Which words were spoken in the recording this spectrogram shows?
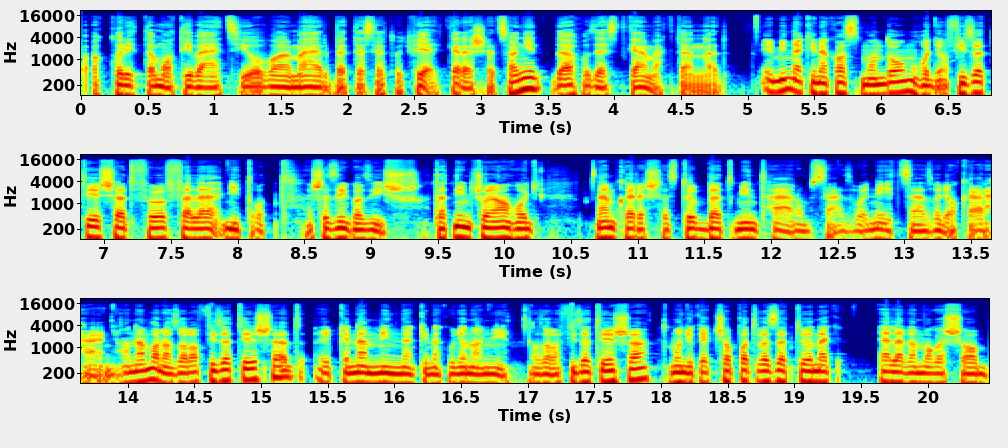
akkor itt a motivációval már beteszed, hogy figyelj, kereshetsz annyit, de ahhoz ezt kell megtenned. Én mindenkinek azt mondom, hogy a fizetésed fölfele nyitott, és ez igaz is. Tehát nincs olyan, hogy nem kereshez többet, mint 300 vagy 400 vagy akárhány, hanem van az alapfizetésed, egyébként nem mindenkinek ugyanannyi az alapfizetése. Mondjuk egy csapatvezetőnek eleve magasabb,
